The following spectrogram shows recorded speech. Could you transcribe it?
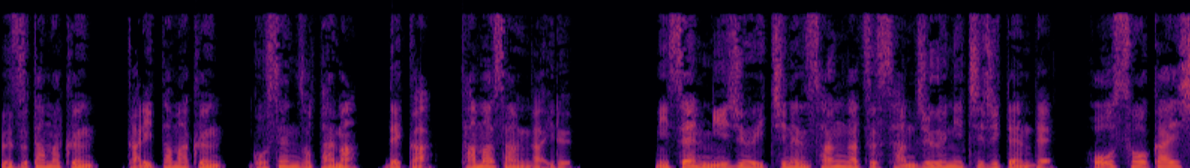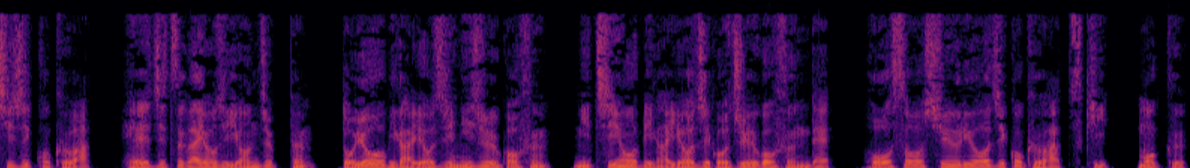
うず玉くん、ガリ玉くん、ご先祖玉、デカ、玉さんがいる。2021年3月30日時点で、放送開始時刻は、平日が4時40分、土曜日が4時25分、日曜日が4時55分で、放送終了時刻は月、木、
